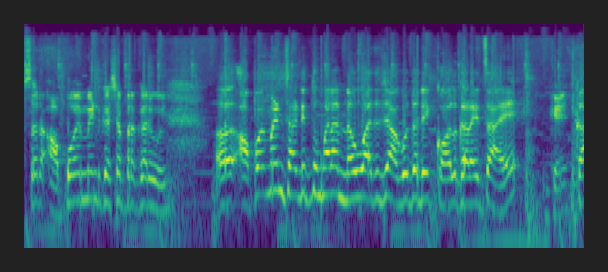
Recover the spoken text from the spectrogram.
सर अपॉइंटमेंट कशा प्रकारे होईल अपॉइंटमेंटसाठी तुम्हाला नऊ वाजेच्या अगोदर एक कॉल करायचा आहे. ओके का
